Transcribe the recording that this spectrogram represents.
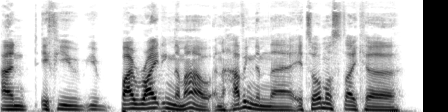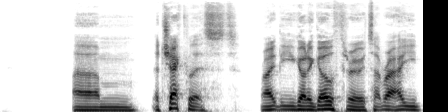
And if you, you, by writing them out and having them there, it's almost like a, um, a checklist, right? That you got to go through. It's like, right, are you,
